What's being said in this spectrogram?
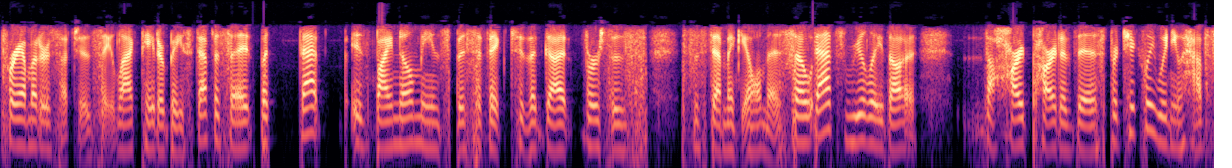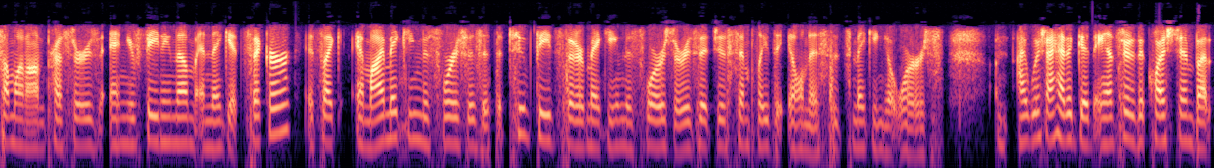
parameters such as say lactate or base deficit, but that is by no means specific to the gut versus systemic illness. So that's really the the hard part of this, particularly when you have someone on pressors and you're feeding them and they get sicker. It's like, am I making this worse? Is it the tube feeds that are making this worse, or is it just simply the illness that's making it worse? I wish I had a good answer to the question, but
